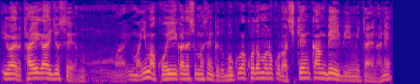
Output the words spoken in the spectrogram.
いわゆる体外受精、まあ、今、こういう言い方しませんけど、僕が子供の頃は試験管ベイビーみたいなね、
